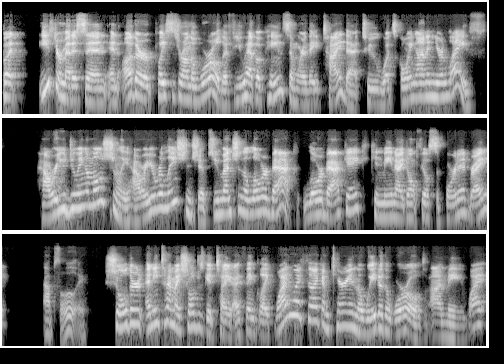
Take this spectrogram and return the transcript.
But Eastern medicine and other places around the world, if you have a pain somewhere, they tie that to what's going on in your life. How are you doing emotionally? How are your relationships? You mentioned the lower back. Lower backache can mean I don't feel supported, right? Absolutely shoulder anytime my shoulders get tight i think like why do i feel like i'm carrying the weight of the world on me? Why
